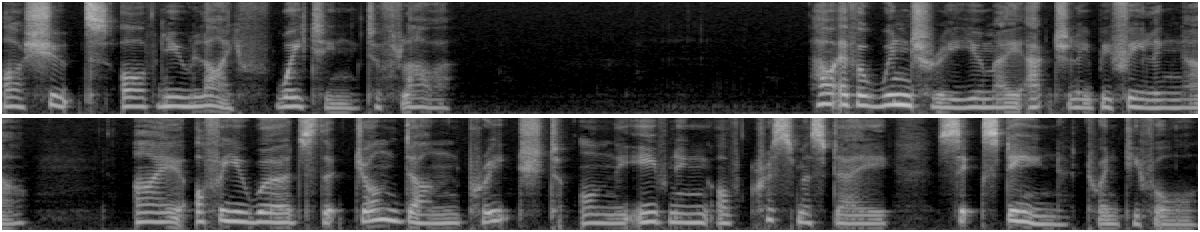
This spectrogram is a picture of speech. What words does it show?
are shoots of new life waiting to flower however wintry you may actually be feeling now, I offer you words that John Donne preached on the evening of Christmas Day 1624.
